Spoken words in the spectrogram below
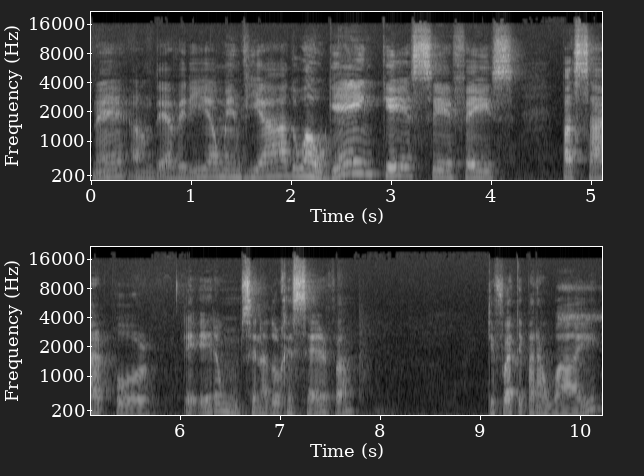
Né? Onde haveria um enviado, alguém que se fez passar por. Era um senador reserva que foi até Paraguai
